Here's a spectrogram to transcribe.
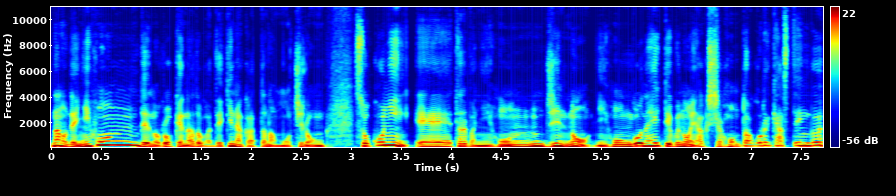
なので、日本でのロケなどができなかったのはもちろん、そこに、えー、例えば日本人の日本語ネイティブの役者、本当はこれ、キャスティング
